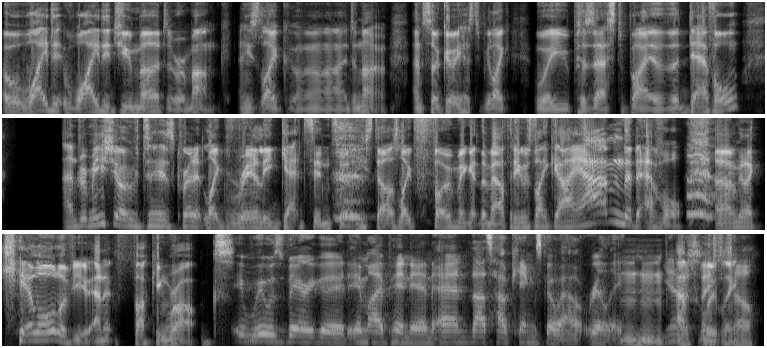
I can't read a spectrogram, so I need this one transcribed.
oh why did why did you murder a monk and he's like uh, i don't know and so Gui has to be like were you possessed by the devil and Remigio, to his credit, like really gets into it. He starts like foaming at the mouth, and he was like, "I am the devil, and I'm gonna kill all of you," and it fucking rocks. It, it was very good, in my opinion, and that's how kings go out, really. hmm yeah, it's based as absolutely. hell.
